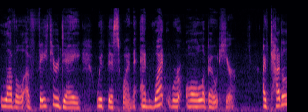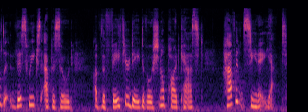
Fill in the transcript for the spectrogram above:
level of Faith Your Day with this one and what we're all about here. I've titled this week's episode of the Faith Your Day devotional podcast, Haven't Seen It Yet.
